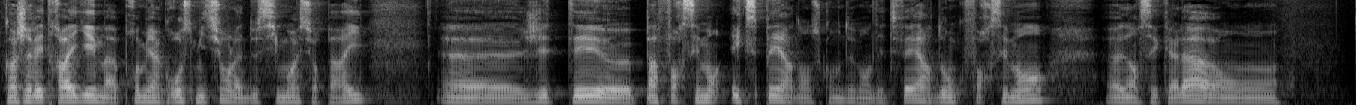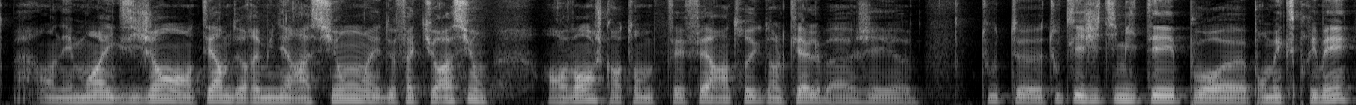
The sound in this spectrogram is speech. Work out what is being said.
quand j'avais travaillé ma première grosse mission là, de 6 mois sur Paris, euh, j'étais euh, pas forcément expert dans ce qu'on me demandait de faire, donc forcément, dans ces cas-là, on, bah, on, est moins exigeant en termes de rémunération et de facturation. En revanche, quand on me fait faire un truc dans lequel bah, j'ai toute, toute, légitimité pour, pour m'exprimer,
